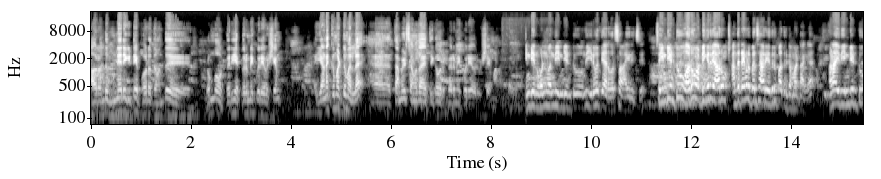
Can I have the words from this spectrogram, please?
அவர் வந்து முன்னேறிக்கிட்டே போறது வந்து ரொம்ப பெரிய பெருமைக்குரிய விஷயம். எனக்கு மட்டுமல்ல தமிழ் சமுதாயத்துக்கு ஒரு பெருமைக்குரிய ஒரு விஷயமான இந்தியன் ஒன் வந்து இந்தியன் டூ வந்து இருபத்தி ஆறு வருஷம் ஆயிருச்சு. ஸோ இந்தியன் டூ வரும் அப்படிங்கிறது யாரும் அந்த டைம்ல பெருசா யாரும் எதிர்பார்த்திருக்க மாட்டாங்க. ஆனா இது இந்தியன் டூ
